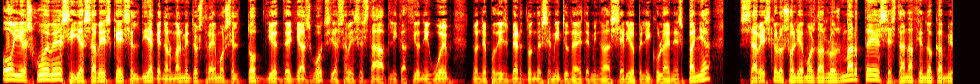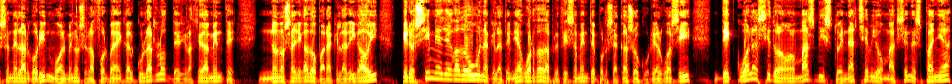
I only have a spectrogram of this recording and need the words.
Hoy es jueves y ya sabéis que es el día que normalmente os traemos el top 10 de Just Watch. Ya sabéis esta aplicación y web donde podéis ver dónde se emite una determinada serie o película en España. Sabéis que lo solíamos dar los martes, se están haciendo cambios en el algoritmo, al menos en la forma de calcularlo. Desgraciadamente no nos ha llegado para que la diga hoy, pero sí me ha llegado una que la tenía guardada precisamente por si acaso ocurrió algo así, de cuál ha sido lo más visto en HBO Max en España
